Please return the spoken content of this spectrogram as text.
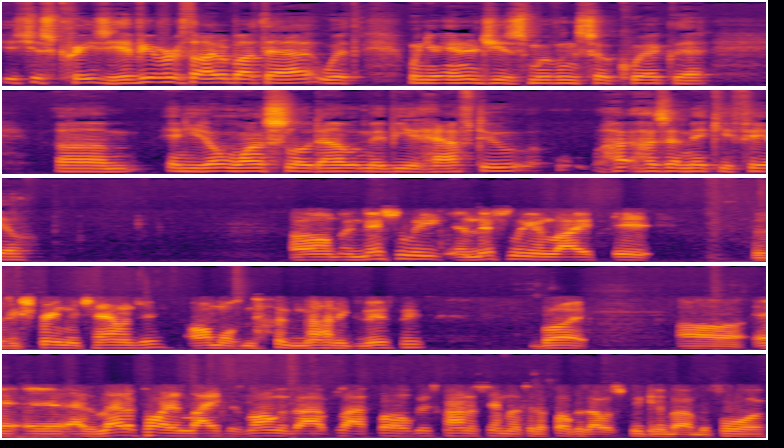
it's just crazy. Have you ever thought about that with when your energy is moving so quick that um, and you don't want to slow down, but maybe you have to? How, how does that make you feel? Um, initially, initially in life, it was extremely challenging, almost non-existent. But uh, as a latter part in life, as long as I apply focus, kind of similar to the focus I was speaking about before,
